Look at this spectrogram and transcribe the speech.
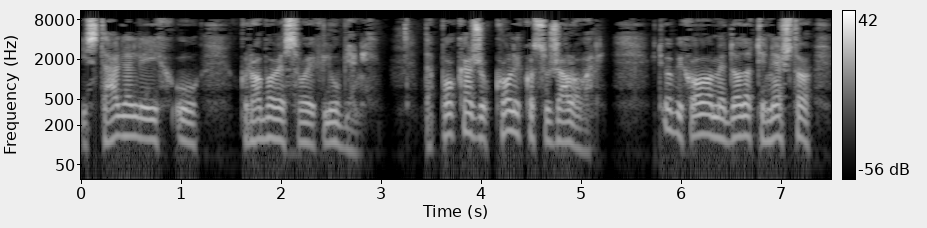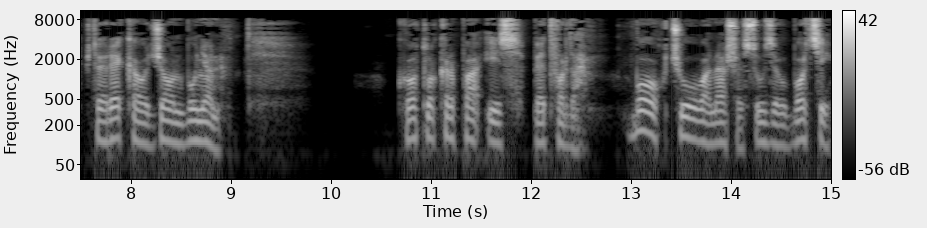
i stavljali ih u grobove svojih ljubljenih, da pokažu koliko su žalovali. Htio bih ovome dodati nešto što je rekao John Bunyan, kotlokrpa iz Petforda. Bog čuva naše suze u boci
